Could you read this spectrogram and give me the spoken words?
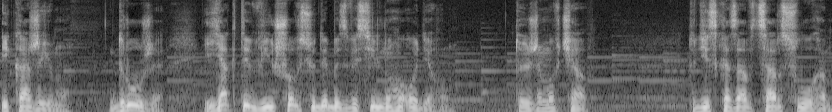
і каже йому: Друже, як ти ввійшов сюди без весільного одягу? Той же мовчав. Тоді сказав цар слугам:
